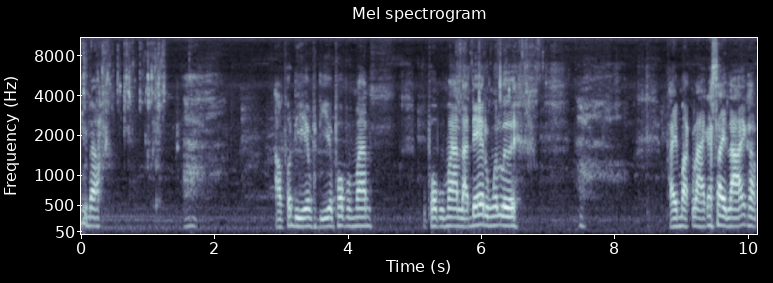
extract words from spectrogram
คุณนะอ่าเอาพอดีพอดีพอประมาณ พอประมาณละแด้ลงมาเลย ไผหมักหลายก็ใส่หลายครับ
